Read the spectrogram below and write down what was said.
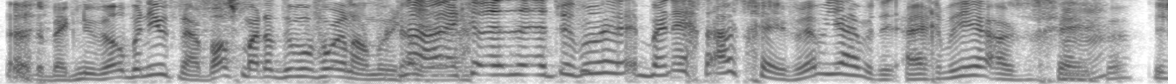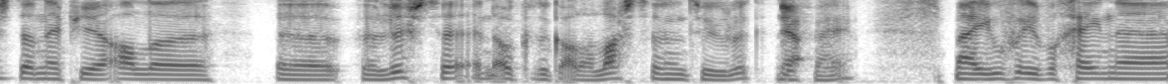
daar ben ik nu wel benieuwd naar, Bas, maar dat doen we voor een andere Nou, keer. ik, en- en- ik ben echt uitgever. Hè? Jij bent in eigen beheer uitgegeven. Dus dan heb je alle eh, lusten en ook natuurlijk alle lasten natuurlijk. Ja. Maar je hoeft in ieder geval geen eh,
